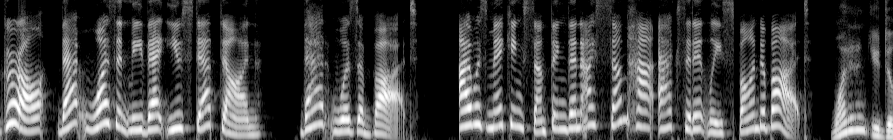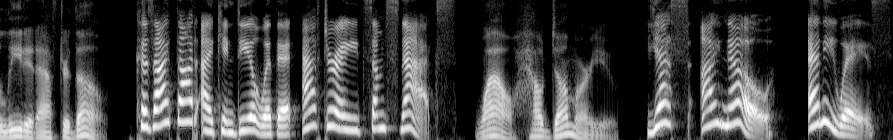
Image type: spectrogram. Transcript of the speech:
Girl, that wasn't me that you stepped on. That was a bot. I was making something then I somehow accidentally spawned a bot. Why didn't you delete it after though? Cause I thought I can deal with it after I eat some snacks. Wow, how dumb are you? Yes, I know. Anyways,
